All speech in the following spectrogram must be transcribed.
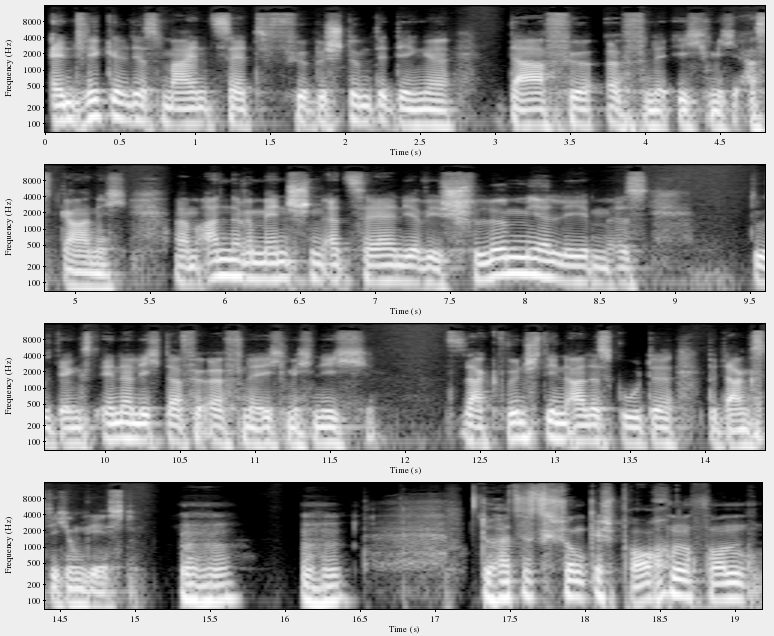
Entwickel das Mindset für bestimmte Dinge. Dafür öffne ich mich erst gar nicht. Ähm, andere Menschen erzählen dir, wie schlimm ihr Leben ist. Du denkst innerlich, dafür öffne ich mich nicht. Sag, wünschst ihnen alles Gute, bedankst dich und gehst. Mhm. Mhm. Du hast es schon gesprochen von,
